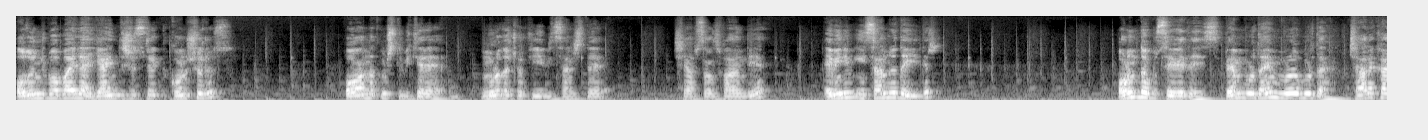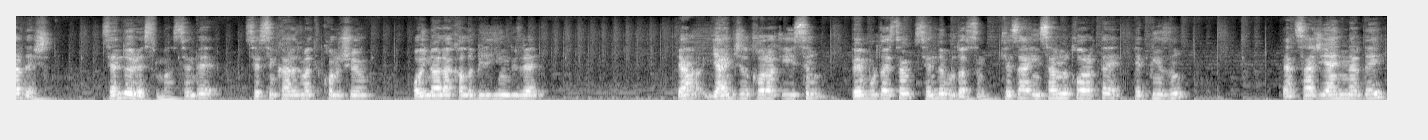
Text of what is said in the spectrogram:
Oduncu Baba'yla yayın dışı sürekli konuşuruz. O anlatmıştı bir kere. Muro da çok iyi bir insan işte. şey yapsanız falan diye. Eminim insanlığı da iyidir. Onun da bu seviyedeyiz. Ben buradayım, Murat burada. Çağrı kardeş. Sen de öylesin bak. Sen de sesin karizmatik konuşuyorsun. Oyunla alakalı bilgin güzel. Ya yayıncılık olarak iyisin. Ben buradaysam sen de buradasın. Keza insanlık olarak da hepinizin yani sadece yayınlar değil,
